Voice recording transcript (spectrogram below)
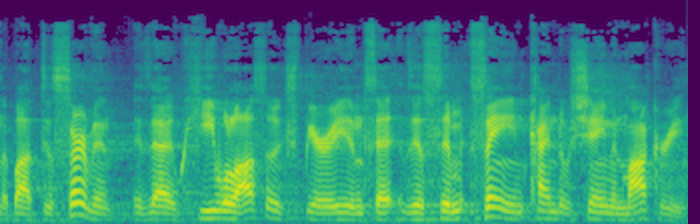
about this servant is that he will also experience this same kind of shame and mockery.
